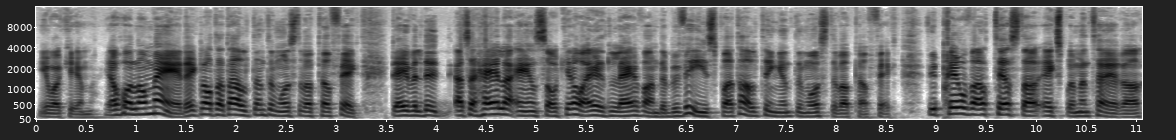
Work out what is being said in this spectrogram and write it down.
Joakim. Jag håller med. Det är klart att allt inte måste vara perfekt. Det är väl det, alltså hela En sak idag är ett levande bevis på att allting inte måste vara perfekt. Vi provar, testar, experimenterar.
